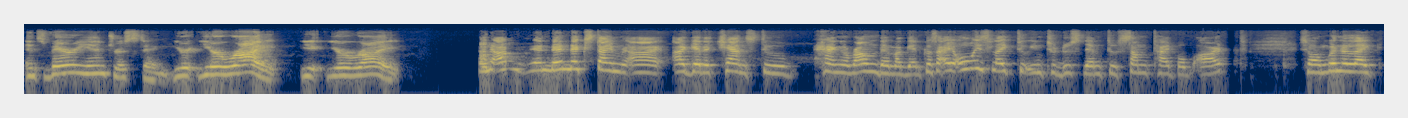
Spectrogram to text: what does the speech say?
It's very interesting. You're you're right. You, you're right and I'm, and then next time I, I get a chance to hang around them again because I always like to introduce them to some type of art. So I'm gonna like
